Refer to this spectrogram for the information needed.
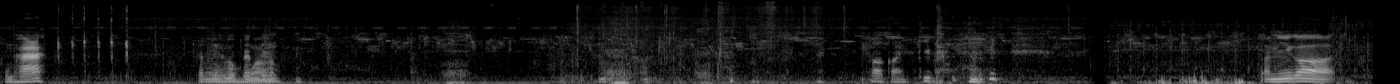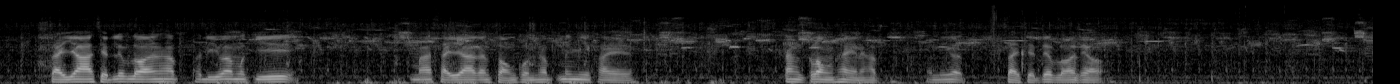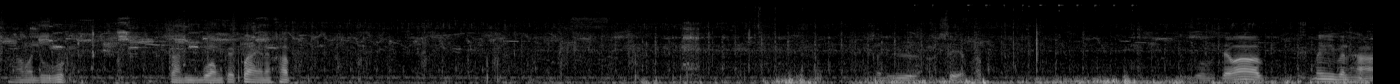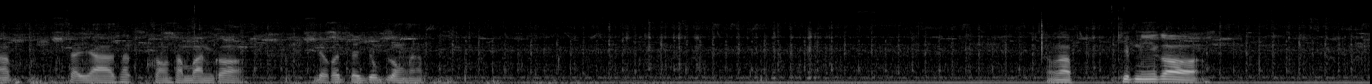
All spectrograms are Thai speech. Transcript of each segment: ผมพาแป๊บนึงลูกนี่แป๊บเอาหัวนึครังบพอก่อนคลิป ตอนนี้ก็ใส่ยาเสร็จเรียบร้อยนะครับ พอดีว่าเมื่อกี้ มาใส่ยากันสองคนครับ ไม่มีใครตั้งกล้องให้นะครับตอนนี้ก็ ใส่เสร็จเรียบร้อยแล้วพามาดูการบวมใกล้ๆนะครับ สะดือเสียบครับบวมแต่ว่าไม่มีปัญหาใส่ยาสักสองสามวันก็ เดี๋ยวก็จะยุบลงนะครับสำหรับคลิปนี้ก็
